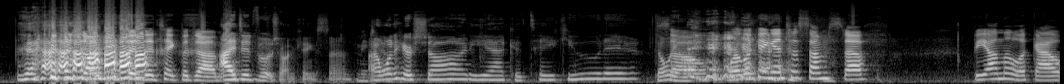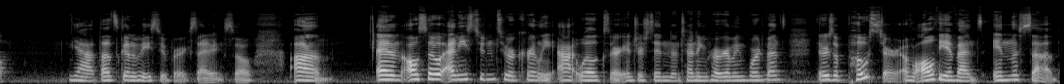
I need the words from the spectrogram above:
Sean Kingston did take the dub. I did vote Sean Kingston. Me I want to hear Shawty, I could take you there. Don't we so all? we're looking into some stuff. Be on the lookout. Yeah, that's going to be super exciting. So, um, and also any students who are currently at Wilkes or interested in attending programming board events, there's a poster of all the events in the sub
